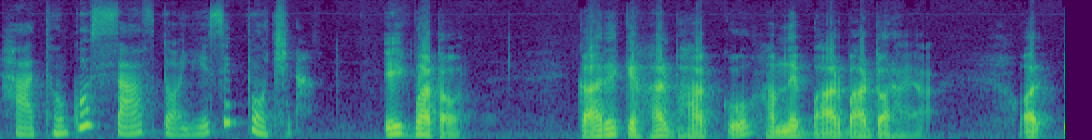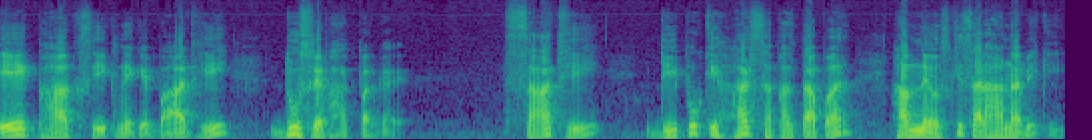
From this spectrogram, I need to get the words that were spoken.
हाथों को साफ़ तौलिए से पोंछना। एक बात और। कार्य के हर भाग को हमने बार-बार दोहराया और एक भाग सीखने के बाद ही दूसरे भाग पर गए। साथ ही दीपू की हर सफलता पर हमने उसकी सराहना भी की।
